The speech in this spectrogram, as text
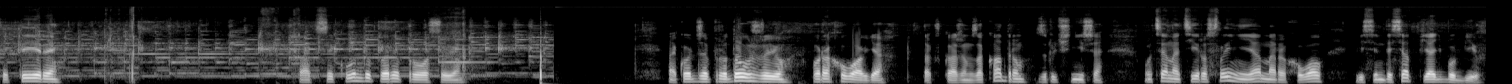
4. Так, секунду, перепрошую. Так, отже, продовжую. Порахував я, так скажемо, за кадром зручніше. Оце на цій рослині я нарахував 85 бобів.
